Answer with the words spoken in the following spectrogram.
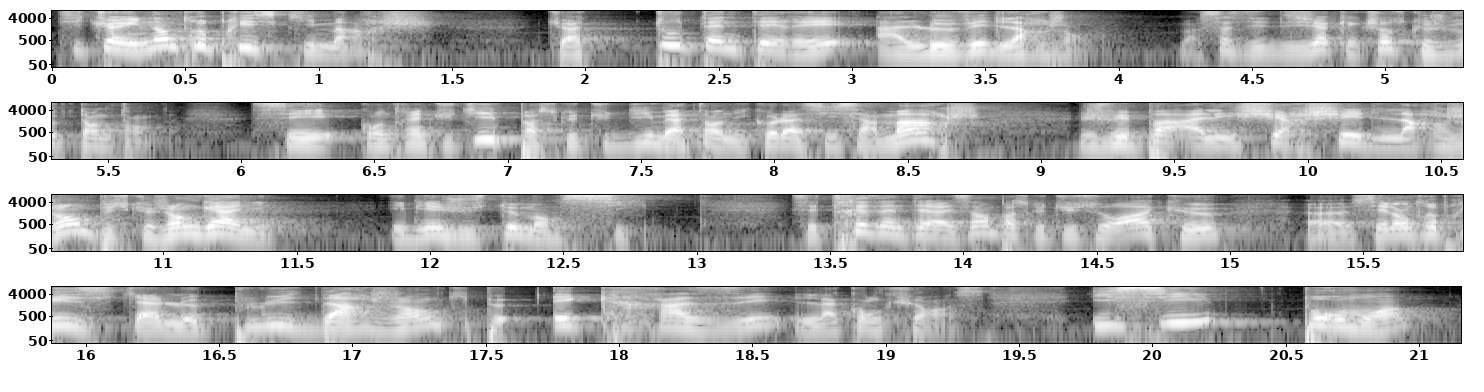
Si tu as une entreprise qui marche, tu as tout intérêt à lever de l'argent. Ça, c'est déjà quelque chose que je veux que tu entendes. C'est contre-intuitif parce que tu te dis, mais attends Nicolas, si ça marche, je ne vais pas aller chercher de l'argent puisque j'en gagne. Eh bien justement, si. C'est très intéressant parce que tu sauras que euh, c'est l'entreprise qui a le plus d'argent qui peut écraser la concurrence. Ici, pour moi,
